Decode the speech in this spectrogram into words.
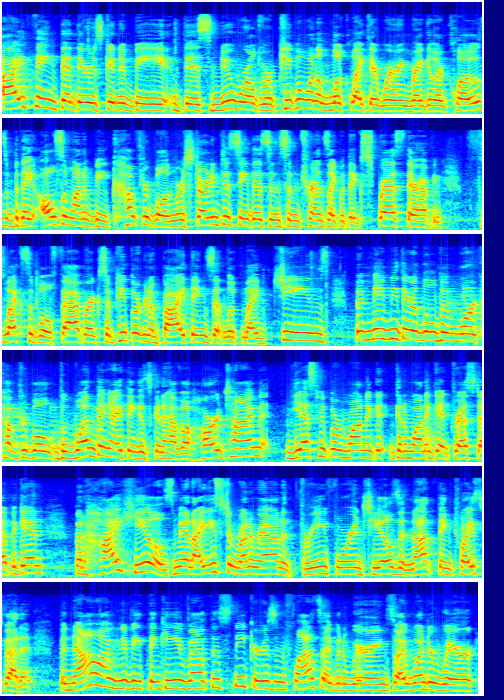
I think that there's going to be this new world where people want to look like they're wearing regular clothes, but they also want to be comfortable. And we're starting to see this in some trends like with Express. They're having flexible fabric. So people are going to buy things that look like jeans, but maybe they're a little bit more comfortable. The one thing I think is going to have a hard time, yes, people are going to want to get dressed up again, but high heels, man, I used to run around in three, four inch heels and not think twice about it. But now I'm going to be thinking about the sneakers and flats I've been wearing. So I wonder where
